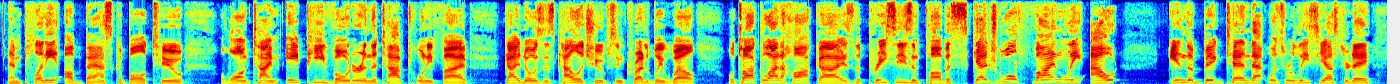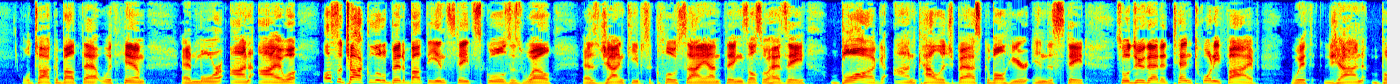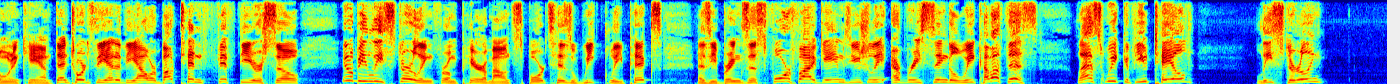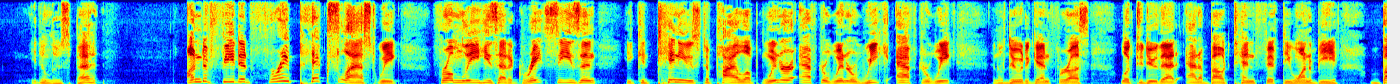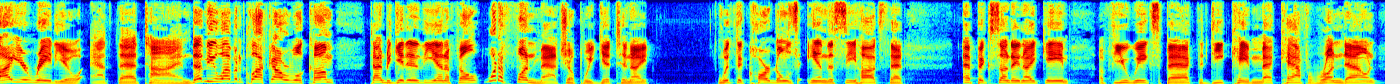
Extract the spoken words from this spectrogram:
and plenty of basketball too. A longtime AP voter in the top 25. Guy knows his college hoops incredibly well. We'll talk a lot of Hawkeyes, the preseason pub, a schedule finally out in the Big Ten. That was released yesterday. We'll talk about that with him and more on Iowa. Also talk a little bit about the in-state schools as well as John keeps a close eye on things. Also has a blog on college basketball here in the state. So we'll do that at 1025 with John Bohnenkamp. Then towards the end of the hour, about 1050 or so, It'll be Lee Sterling from Paramount Sports, his weekly picks, as he brings us four or five games, usually every single week. How about this? Last week, if you tailed Lee Sterling, you didn't lose a bet undefeated free picks last week from Lee. He's had a great season. He continues to pile up winner after winner, week after week, and he'll do it again for us. Look to do that at about 1050. Want to be by your radio at that time. Then the 11 o'clock hour will come. Time to get into the NFL. What a fun matchup we get tonight with the Cardinals and the Seahawks. That epic Sunday night game a few weeks back, the DK Metcalf rundown.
